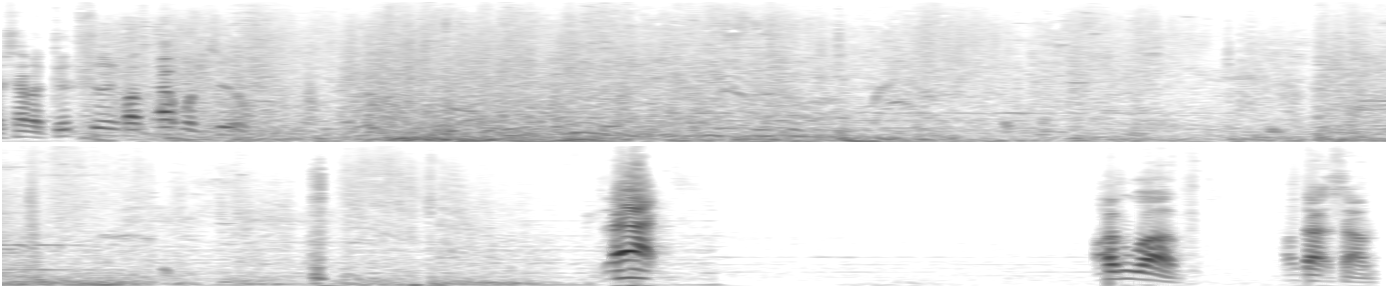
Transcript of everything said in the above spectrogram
I just have a good feeling about that one too. That unloved. How's that sound?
